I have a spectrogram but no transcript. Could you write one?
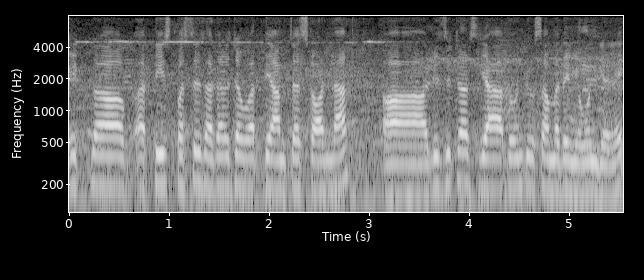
एक तीस पस्तीस हजाराच्या वरती आमच्या स्टॉलला विजिटर्स या दोन दिवसामध्ये येऊन गेले.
